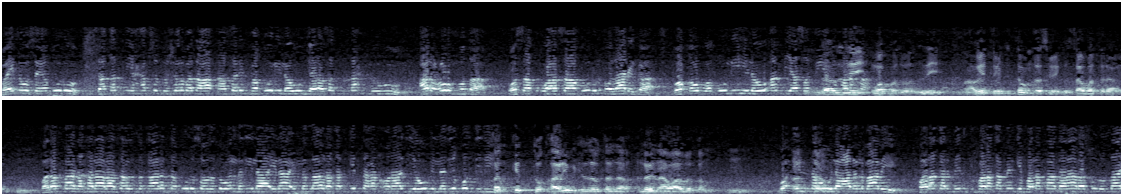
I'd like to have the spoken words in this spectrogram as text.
فإنه سيقول سقتني حبسة شربة عسل فقولي له جرست نحله العرفة. وسق وسق اقول ذلك وقول وقوله له انت يا صفيه فلما دخل على سعود قالت تقول سعود والذي لا اله الا الله لقد كنت ان اناديه بالذي قلت لي. قد كنت قريب جزوت لنا وابكم وانه لعلى الباب. فرق منك فرق منك فلما دنا رسول الله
